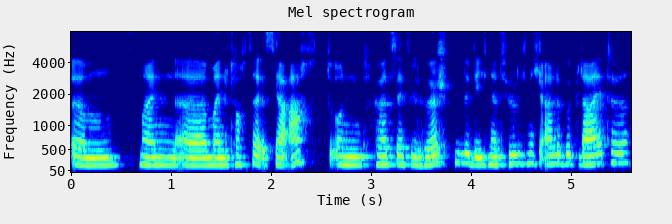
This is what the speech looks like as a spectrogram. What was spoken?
ähm, mein, äh, meine Tochter ist ja acht und hört sehr viele Hörspiele, die ich natürlich nicht alle begleite.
